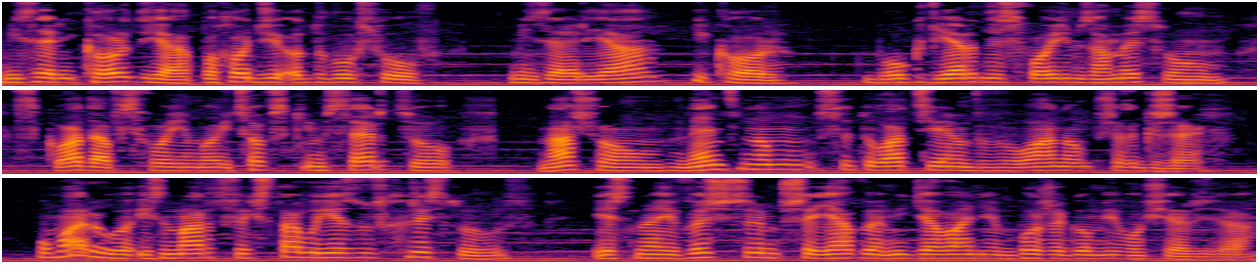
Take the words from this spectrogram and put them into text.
Misericordia pochodzi od dwóch słów miseria i cor. Bóg wierny swoim zamysłom składa w swoim ojcowskim sercu naszą nędzną sytuację wywołaną przez grzech. Umarły i zmartwychwstały Jezus Chrystus jest najwyższym przejawem i działaniem Bożego miłosierdzia.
